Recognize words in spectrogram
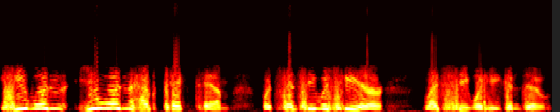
he wouldn't, you wouldn't have picked him, but since he was here, let's see what he can do.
